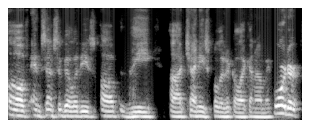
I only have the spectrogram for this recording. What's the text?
of and sensibilities of the uh, Chinese political economic order.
